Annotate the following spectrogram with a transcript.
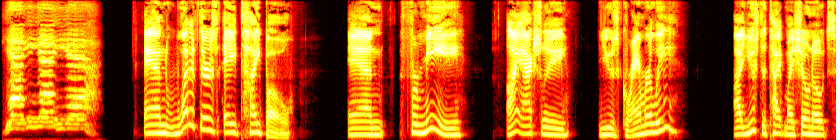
Yeah, yeah, yeah. And what if there's a typo? And for me, I actually use Grammarly. I used to type my show notes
